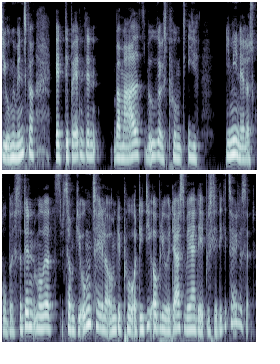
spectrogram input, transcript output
de unge mennesker, at debatten den var meget med udgangspunkt i, i min aldersgruppe. Så den måde, som de unge taler om det på, og det de oplever i deres hverdag, bliver slet ikke talesat.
